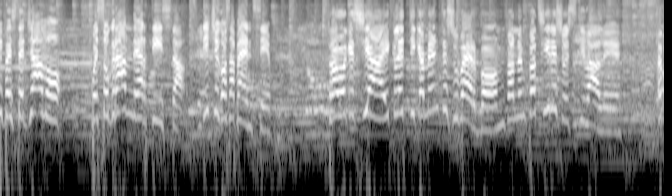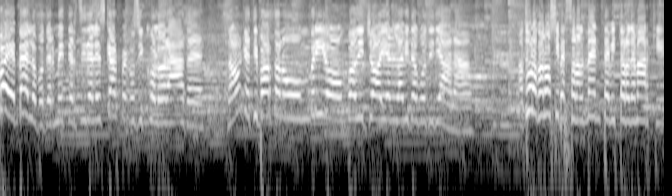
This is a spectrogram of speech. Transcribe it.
Oggi festeggiamo questo grande artista. Dici cosa pensi? Trovo che sia ecletticamente superbo, mi fanno impazzire i suoi stivali. E poi è bello poter mettersi delle scarpe così colorate, no? Che ti portano un brio, un po' di gioia nella vita quotidiana. Ma tu lo conosci personalmente Vittorio De Marchi?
